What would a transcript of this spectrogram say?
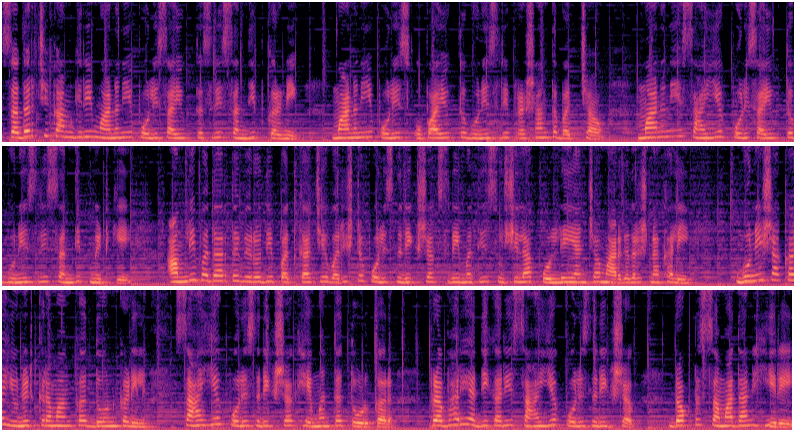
सदरची कामगिरी माननीय पोलीस आयुक्त श्री संदीप कर्णिक माननीय पोलीस उपायुक्त गुन्हे श्री प्रशांत बच्चाव माननीय सहाय्यक पोलीस आयुक्त गुन्हे श्री संदीप मिटके अंमली पदार्थ विरोधी पथकाचे वरिष्ठ पोलीस निरीक्षक श्रीमती सुशीला कोल्हे यांच्या मार्गदर्शनाखाली गुन्हे शाखा युनिट क्रमांक दोन कडील सहाय्यक पोलीस निरीक्षक हेमंत तोडकर प्रभारी अधिकारी सहाय्यक पोलीस निरीक्षक डॉक्टर समाधान हिरे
